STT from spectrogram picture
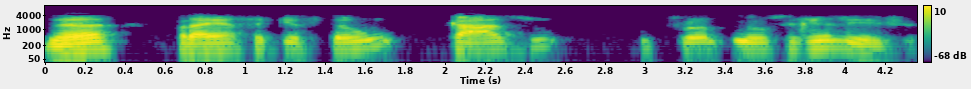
né, para essa questão, caso o Trump não se reeleja.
